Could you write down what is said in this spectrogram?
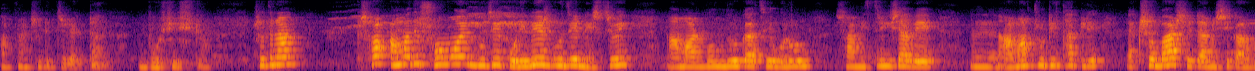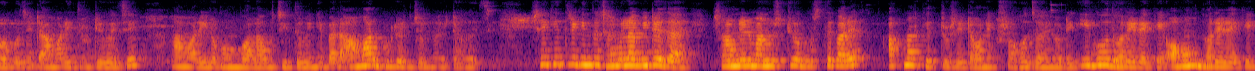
আপনার চরিত্রের একটা বৈশিষ্ট্য। সুতরাং সব, আমাদের সময় বুঝে, পরিবেশ বুঝে নিশ্চয়ই আমার বন্ধুর কাছে বলুন স্বামী স্ত্রী হিসাবে আমার ত্রুটি থাকলে একশো বার সেটা আমি স্বীকার করব যেটা আমারই ত্রুটি হয়েছে। আমার এরকম বলা উচিত হয়নি বা আমার ভুলের জন্য এটা হয়েছে। সেই ক্ষেত্রে কিন্তু ঝামেলা মিটে যায়। সামনের মানুষটিও বুঝতে পারে। আপনার ক্ষেত্রেও সেটা অনেক সহজ হয়ে ওঠে। ইগো ধরে রেখে, অহং ধরে রেখে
